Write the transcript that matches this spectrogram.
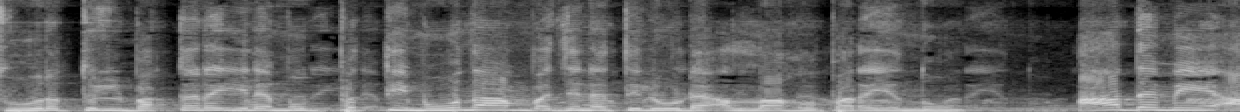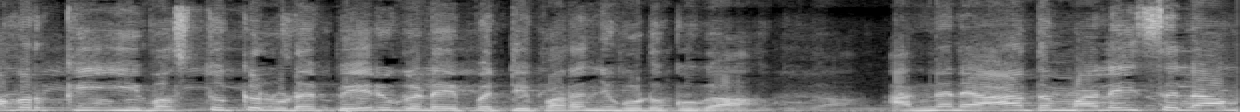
സൂറത്തുൽ ബക്കറയിലെ മുപ്പത്തി മൂന്നാം വചനത്തിലൂടെ അള്ളാഹു പറയുന്നു ആദമേ അവർക്ക് ഈ വസ്തുക്കളുടെ പേരുകളെ പറ്റി പറഞ്ഞു കൊടുക്കുക. അങ്ങനെ ആദം അലൈസലാം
